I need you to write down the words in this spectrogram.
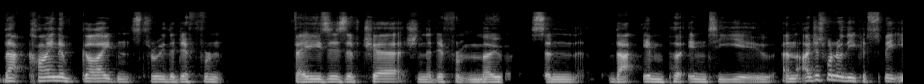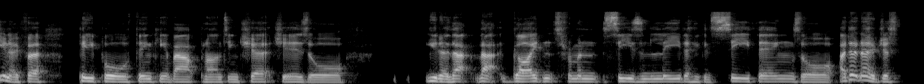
that kind of guidance through the different phases of church and the different mm-hmm. moments and that input into you. And I just wonder whether you could speak, you know, for people thinking about planting churches or you know that that guidance from a seasoned leader who can see things or i don't know just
